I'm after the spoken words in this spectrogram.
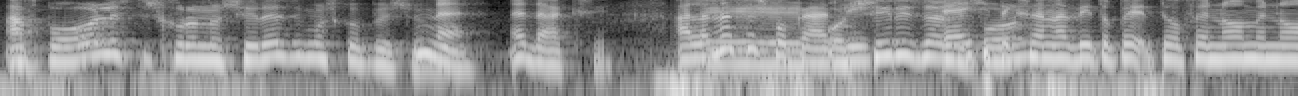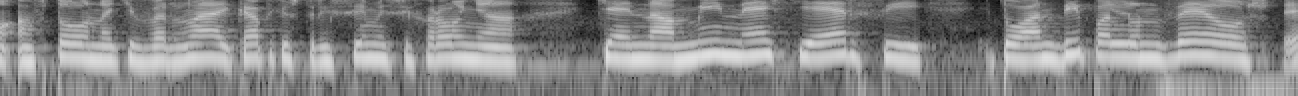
Από όλες τις χρονοσυρές δημοσκοπήσεων. Ναι, εντάξει. Αλλά να σας πω Ε, κάτι. ο ΣΥΡΙΖΑ, Έχετε λοιπόν- ξαναδεί το, πε- το φαινόμενο αυτό να κυβερνάει κάποιος 3,5 χρόνια και να μην έχει έρθει το αντίπαλον δέος ε,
